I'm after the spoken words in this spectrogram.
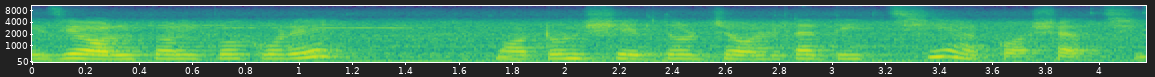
এই যে অল্প অল্প করে মটন সেদ্ধর জলটা দিচ্ছি আর কষাচ্ছি।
